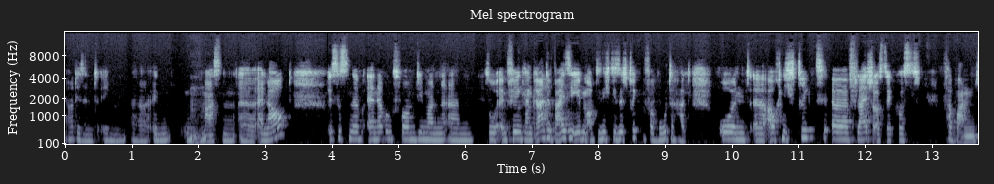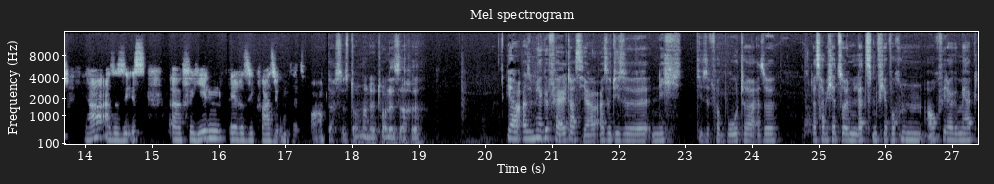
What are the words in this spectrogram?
Ja, die sind eben äh, in, in mhm. Maßen äh, erlaubt. Ist es eine Ernährungsform, die man ähm, so empfehlen kann, gerade weil sie eben auch nicht diese strikten Verbote hat und äh, auch nicht strikt äh, Fleisch aus der Kost verbannt. Ja, also sie ist äh, für jeden wäre sie quasi umsetzbar. Das ist doch mal eine tolle Sache. Ja, also mir gefällt das ja. Also diese nicht diese Verbote. Also das habe ich jetzt so in den letzten vier Wochen auch wieder gemerkt.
